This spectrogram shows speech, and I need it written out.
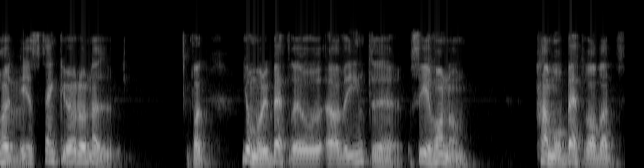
Mm. Tänker jag då nu. För att jag mår ju bättre av att inte se honom. Han mår bättre av att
